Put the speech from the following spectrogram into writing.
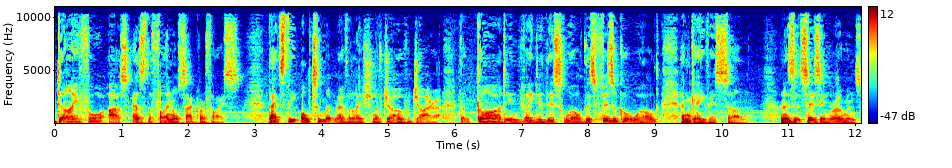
die for us as the final sacrifice. That's the ultimate revelation of Jehovah Jireh that God invaded this world, this physical world, and gave his son. And as it says in Romans,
